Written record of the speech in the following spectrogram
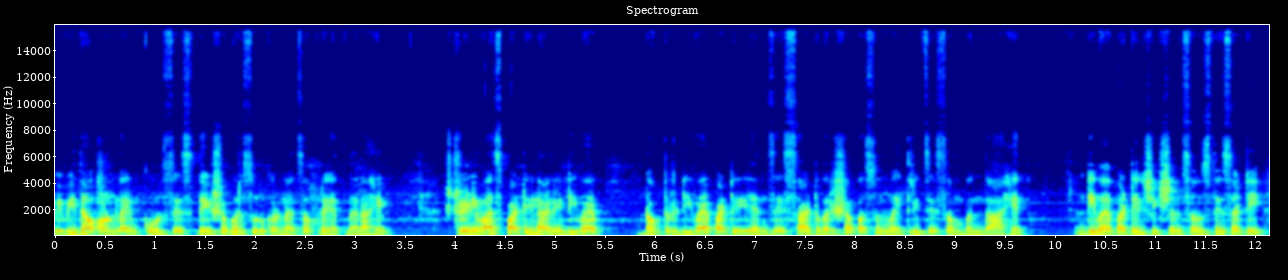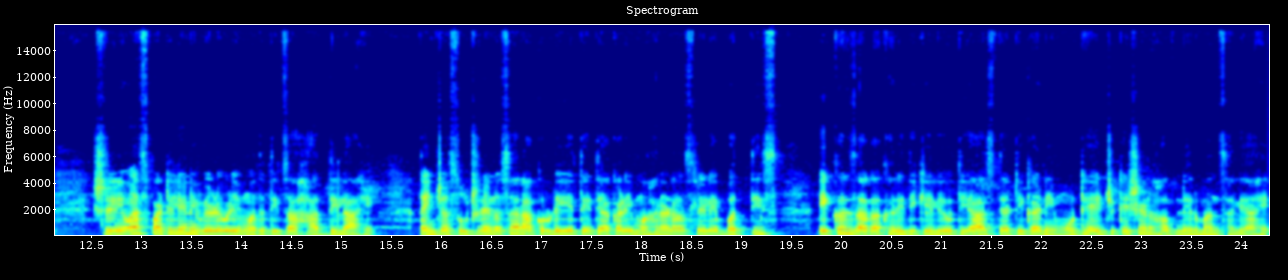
विविध ऑनलाईन कोर्सेस देशभर सुरू करण्याचा प्रयत्न राहील. श्रीनिवास पाटील आणि D Y doctor D Y Patil यांचे साठ वर्षापासून मैत्रीचे संबंध आहेत. डी वाय पाटील शिक्षण संस्थेसाठी श्रीनिवास पाटील यांनी वेळोवेळी मदतीचा हात दिला आहे. त्यांच्या सूचनेनुसार आकुर्डी येथे त्याकाळी महाराणा असलेले बत्तीस एकर जागा खरेदी केली होती. आज त्या ठिकाणी मोठे एज्युकेशन हब निर्माण झाले आहे.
